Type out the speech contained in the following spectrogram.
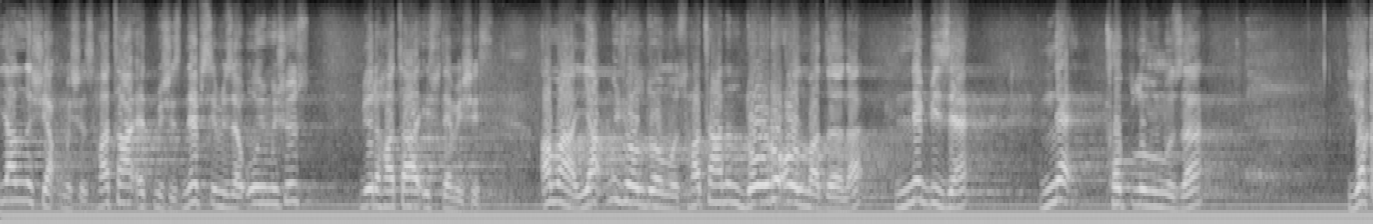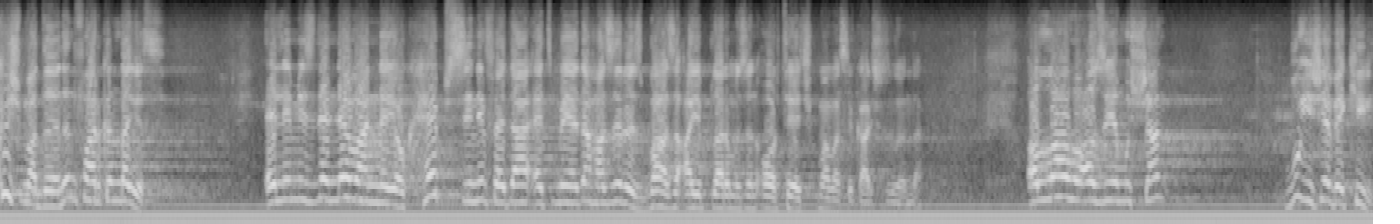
Yanlış yapmışız, hata etmişiz, nefsimize uymuşuz, bir hata işlemişiz. Ama yapmış olduğumuz hatanın doğru olmadığına ne bize ne toplumumuza yakışmadığının farkındayız. Elimizde ne var ne yok hepsini feda etmeye de hazırız bazı ayıplarımızın ortaya çıkmaması karşılığında. Allahu Azimuşşan bu işe vekil.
